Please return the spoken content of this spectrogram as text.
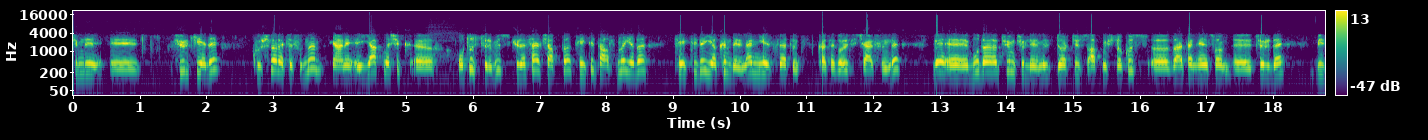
şimdi e, Türkiye'de kuşlar açısından yani e, yaklaşık e, 30 türümüz küresel çapta tehdit altında ya da tehdide yakın denilen near threatened kategorisi içerisinde. Ve e, bu da tüm türlerimiz 469 e, zaten en son e, türü de biz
